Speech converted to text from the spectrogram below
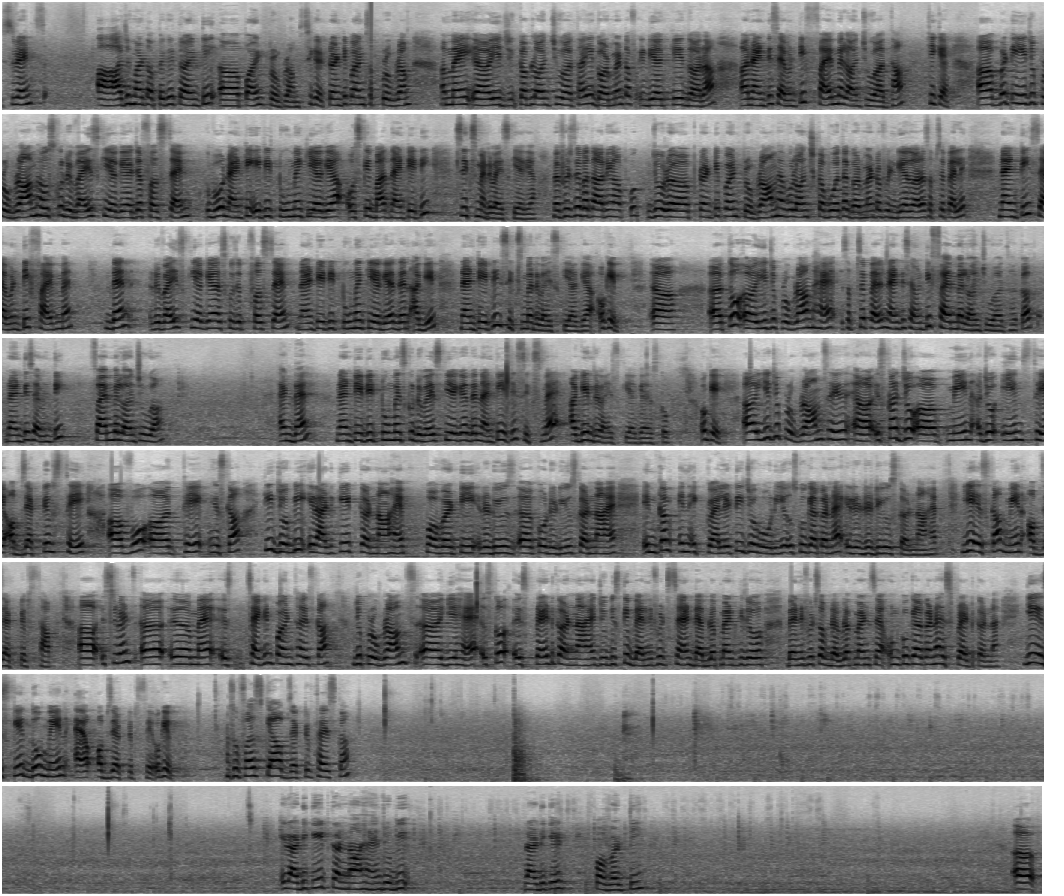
Students आज हमारा topic है ट्वेंटी पॉइंट प्रोग्राम्स ठीक है? ट्वेंटी पॉइंट्स ऑफ़ प्रोग्राम मैं ये कब लॉन्च हुआ था? ये गवर्नमेंट ऑफ़ इंडिया के द्वारा नाइनटीन सेवेंटी फाइव में लॉन्च हुआ था, ठीक है? बट ये जो प्रोग्राम है, उसको रिवाइज़ किया गया जब फ़र्स्ट टाइम वो 1982 में किया गया, उसके बाद 1986 में रिवाइज़ किया गया। मैं फिर से बता रही हूँ आपको, जो ट्वेंटी पॉइंट प्रोग्राम है, वो लॉन्च कब हुआ था? गवर्नमेंट ऑफ़ इंडिया द्वारा सबसे पहले 1975 में। देन रिवाइज़ किया गया इसको जब फ़र्स्ट टाइम 1982 में किया गया देन अगेन 1986 में रिवाइज़ किया गया। Okay okay. तो uh, ये जो प्रोग्राम है सबसे पहले 1975 में लॉन्च हुआ था। कब? 1975 में लॉन्च हुआ। एंड देन 1982 में इसको रिवाइज़ किया गया देन 1986 में अगेन रिवाइज़ किया गया इसको। ओके okay, ये जो प्रोग्राम्स हैं इसका जो मेन जो एम्स थे ऑब्जेक्टिव्स थे वो थे इसका कि जो भी इराडिकेट करना है पॉवर्टी रिड्यूस को रिड्यूस करना है इनकम इन इक्वालिटी जो हो रही है, उसको क्या करना है? रिड्यूस करना है। ये इसका मेन ऑब्जेक्टिव था। स्टूडेंट्स मैं सेकंड पॉइंट था इसका, जो प्रोग्राम्स ये है, उसको स्प्रेड करना है, जो भी इसके बेनिफिट्स हैं डेवलपमेंट की जो बेनिफिट्स ऑफ़ डेवलपमेंट्स हैं, उनको क्या करना है? स्प्रेड करना है। ये इसके दो मेन ऑब्जेक्टिव्स थे ओके सो फ़र्स्ट क्या ऑब्जेक्टिव था इसका? इराडिकेट करना है जो भी इराडिकेट पॉवर्टी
